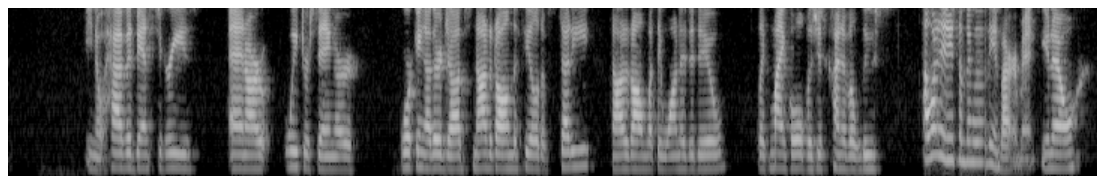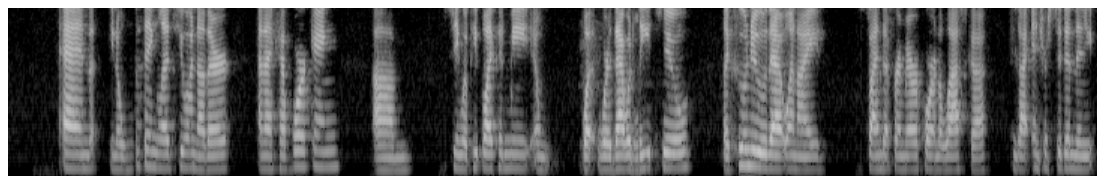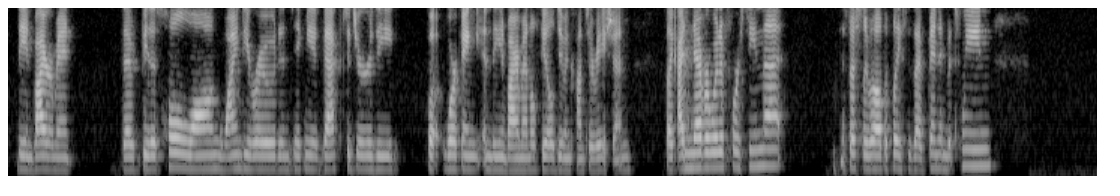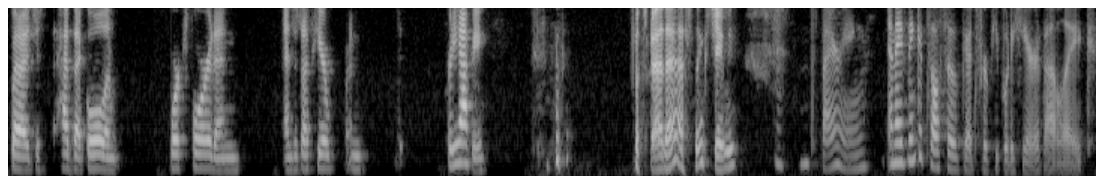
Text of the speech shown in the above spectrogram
you know, have advanced degrees and are waitressing or working other jobs, not at all in the field of study, not at all in what they wanted to do. Like my goal was just kind of a loose. I wanted to do something with the environment, you know. And you know, one thing led to another and I kept working, um, seeing what people I could meet and what where that would lead to. Like who knew that when I signed up for AmeriCorps in Alaska and got interested in the the environment, that would be this whole long windy road and take me back to Jersey, but working in the environmental field doing conservation. Like I never would have foreseen that. especially with all the places I've been in between. But I just had that goal and worked for it and ended up here and pretty happy. That's badass. Thanks, Jamie. Inspiring. And I think it's also good for people to hear that, like,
